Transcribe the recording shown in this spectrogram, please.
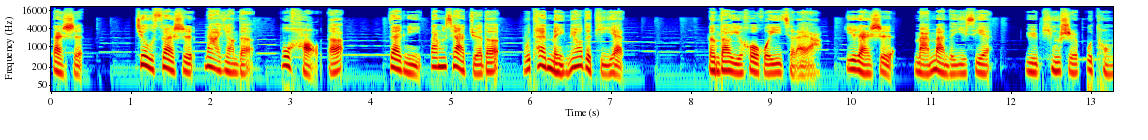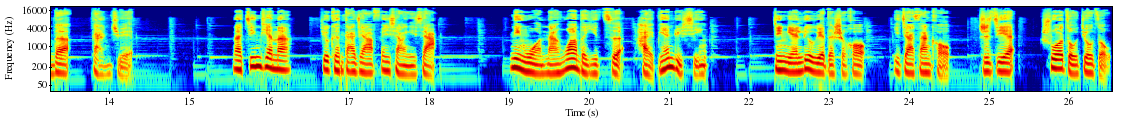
但是，就算是那样的不好的，在你当下觉得不太美妙的体验。等到以后回忆起来啊，依然是满满的一些与平时不同的感觉。那今天呢，就跟大家分享一下令我难忘的一次海边旅行。今年六月的时候，一家三口直接说走就走，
